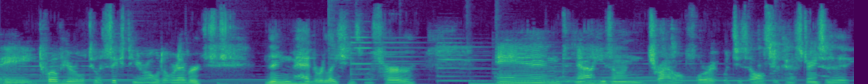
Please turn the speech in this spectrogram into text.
a 12 year old to a 16 year old or whatever, and then had relations with her, and now he's on trial for it, which is also kind of strange. So they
